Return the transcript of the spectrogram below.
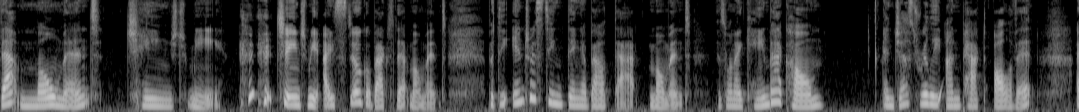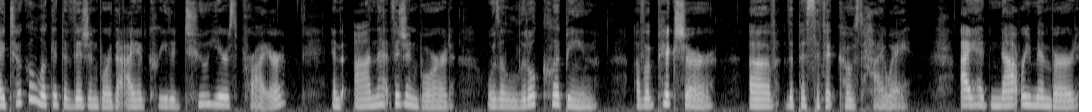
That moment changed me. it changed me. I still go back to that moment. But the interesting thing about that moment is when I came back home and just really unpacked all of it, I took a look at the vision board that I had created two years prior, and on that vision board was a little clipping of a picture of the Pacific Coast Highway. I had not remembered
